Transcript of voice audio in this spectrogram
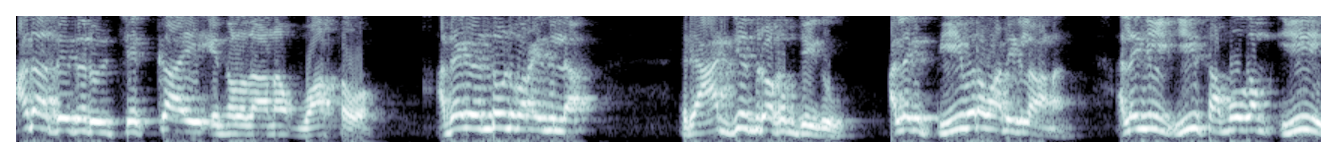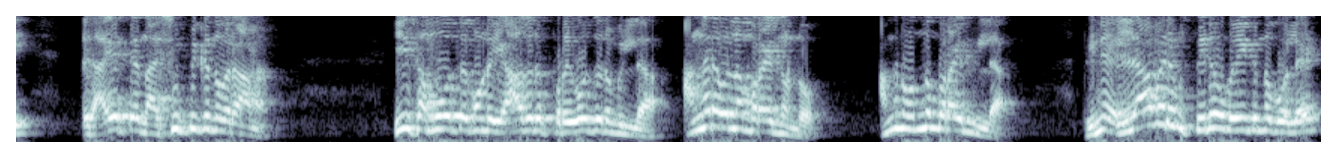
അത് അദ്ദേഹത്തിന് ഒരു ചെക്കായി എന്നുള്ളതാണ് വാസ്തവം. അദ്ദേഹം എന്തുകൊണ്ട് പറയുന്നില്ല? രാജ്യദ്രോഹം ചെയ്തു. അല്ലെങ്കിൽ തീവ്രവാദികളാണ്. അല്ലെങ്കിൽ ഈ സമൂഹം ഈ രാജ്യത്തെ നശിപ്പിക്കുന്നവരാണ്. ഈ സമൂഹത്തെ കൊണ്ട് യാതൊരു പ്രയോജനവുമില്ല. അങ്ങനെ വല്ലതും പറയുന്നുണ്ടോ? അങ്ങനെ ഒന്നും പറയുന്നില്ല. പിന്നെ എല്ലാവരും സ്ഥിരം ഉപയോഗിക്കുന്ന പോലെ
